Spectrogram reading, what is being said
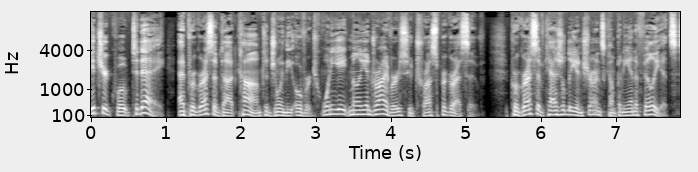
Get your quote today at progressive.com to join the over 28 million drivers who trust Progressive. Progressive Casualty Insurance Company and Affiliates.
